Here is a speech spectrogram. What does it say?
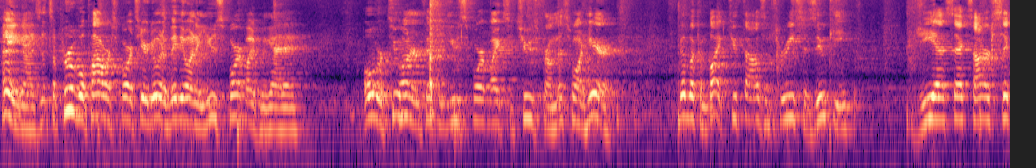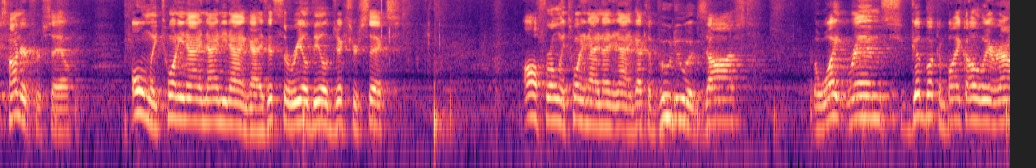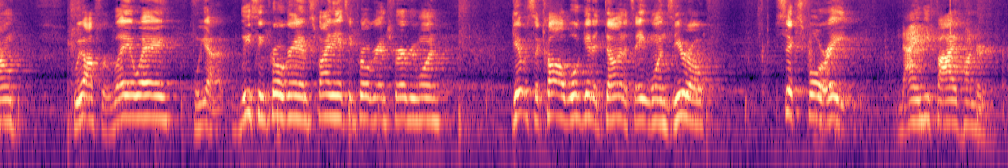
Hey guys, it's Approval Power Sports here doing a video on a used sport bike we got in. Over 250 used sport bikes to choose from. This one here, good looking bike, 2003 Suzuki GSXR 600 for sale. Only $29.99 guys, it's the real deal Gixxer 6. All for only $29.99. Got the Voodoo exhaust, the white rims, good looking bike all the way around. We offer layaway. We got leasing programs, financing programs for everyone. Give us a call. We'll get it done. It's 810 648 9500.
